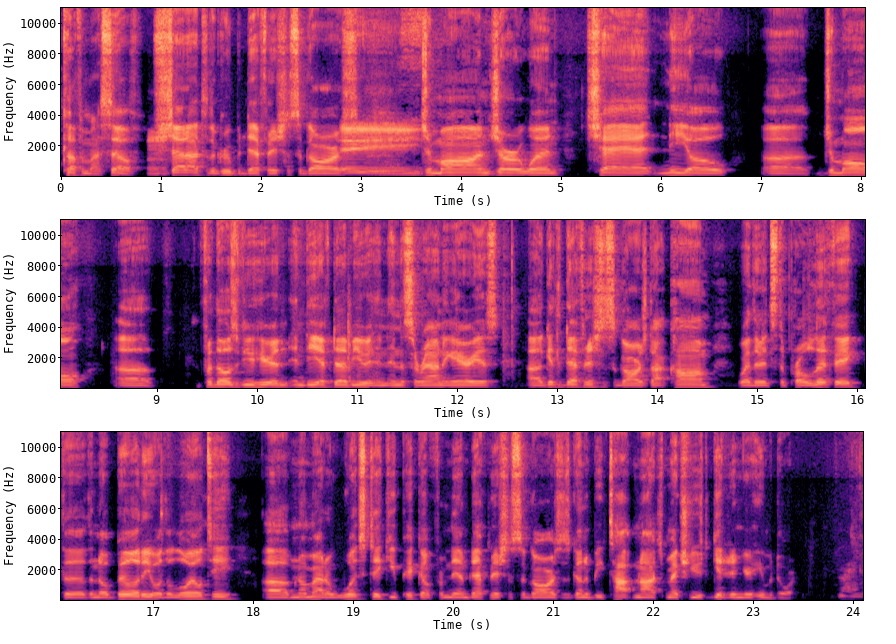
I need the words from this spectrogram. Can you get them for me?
Cuffing myself. Mhm. Shout out to the group of Definition Cigars. Hey, Jamon, Jerwin, Chad, Neo, uh, Jamal. Uh, for those of you here in, in DFW and in the surrounding areas, uh, get the definitionscigars.com, whether it's the prolific, the, the nobility, or the loyalty. Uh, no matter what stick you pick up from them, Definition Cigars is going to be top notch. Make sure you get it in your humidor. Right.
